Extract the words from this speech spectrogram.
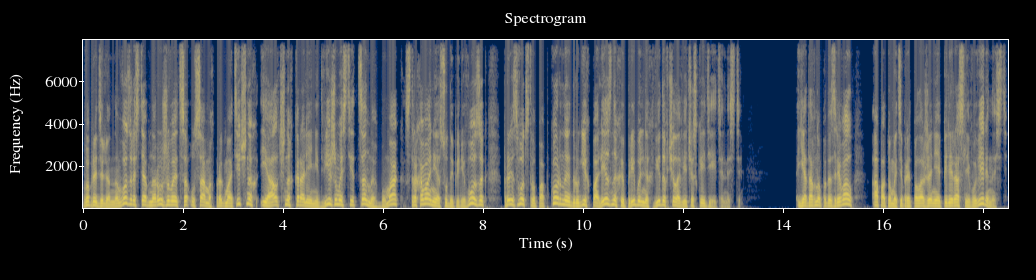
в определенном возрасте обнаруживается у самых прагматичных и алчных королей недвижимости, ценных бумаг, страхования судоперевозок, производства попкорна и других полезных и прибыльных видов человеческой деятельности. Я давно подозревал, а потом эти предположения переросли в уверенность,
